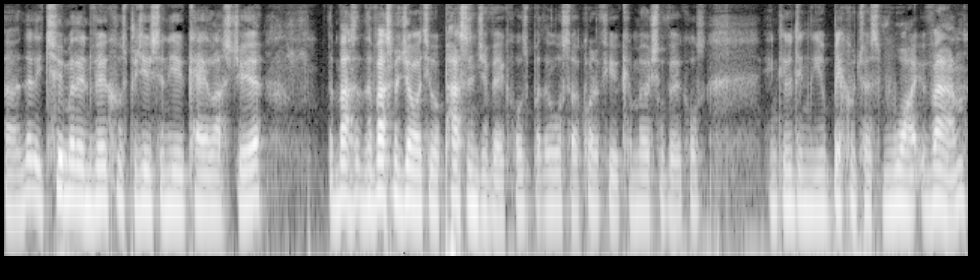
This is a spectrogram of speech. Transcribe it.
Uh, nearly 2 million vehicles produced in the UK last year. The, the vast majority were passenger vehicles, but there were also quite a few commercial vehicles including the ubiquitous white van.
